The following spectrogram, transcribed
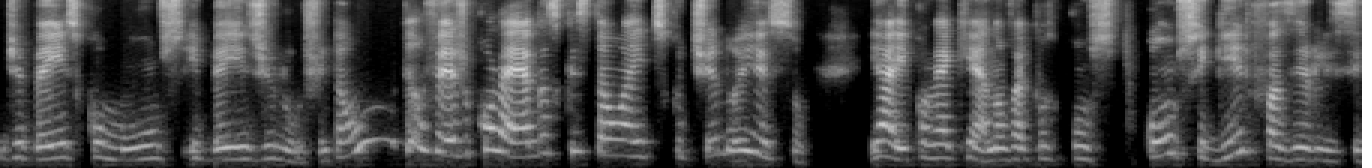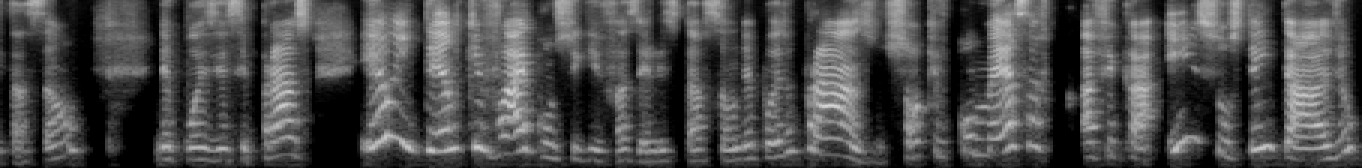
de bens comuns e bens de luxo. Então, eu vejo colegas que estão aí discutindo isso. E aí, como é que é? Não vai cons conseguir fazer licitação depois desse prazo? Eu entendo que vai conseguir fazer licitação depois do prazo, só que começa a ficar insustentável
